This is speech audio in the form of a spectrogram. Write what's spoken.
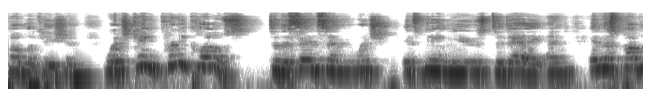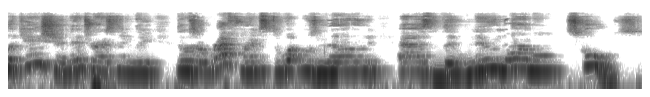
publication, which came pretty close to the sense in which it's being used today. And in this publication, interestingly, there was a reference to what was known as the new normal schools.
